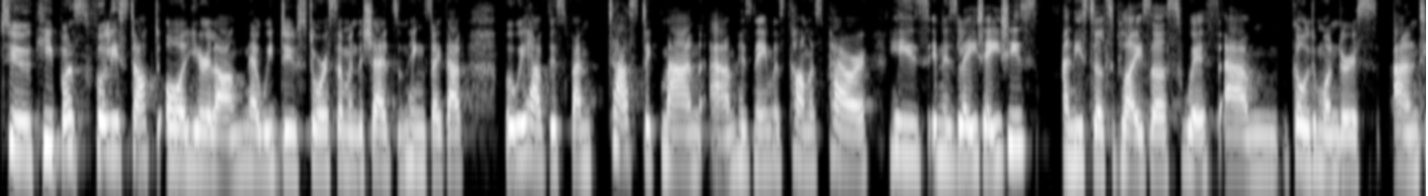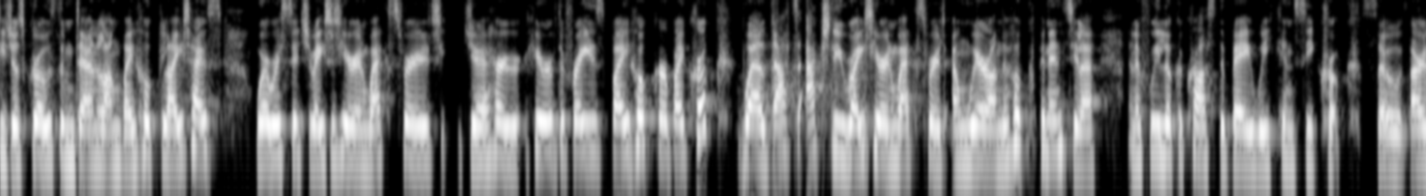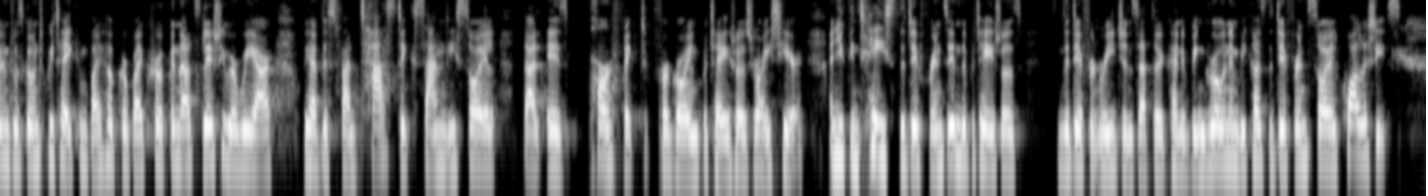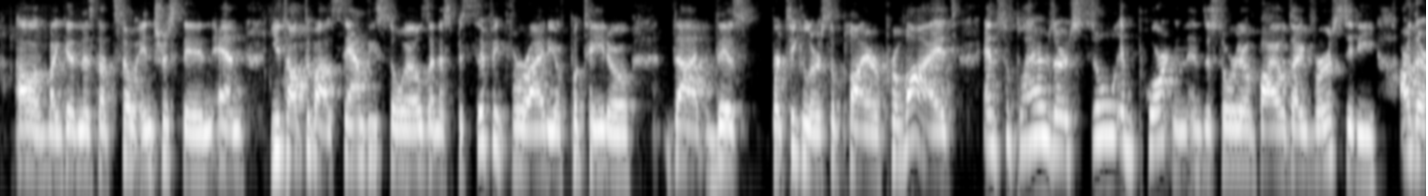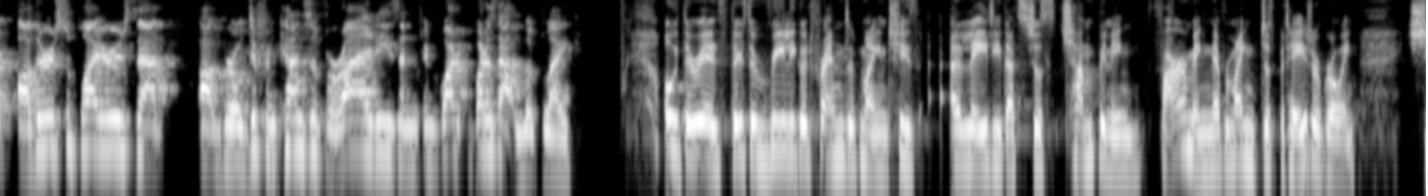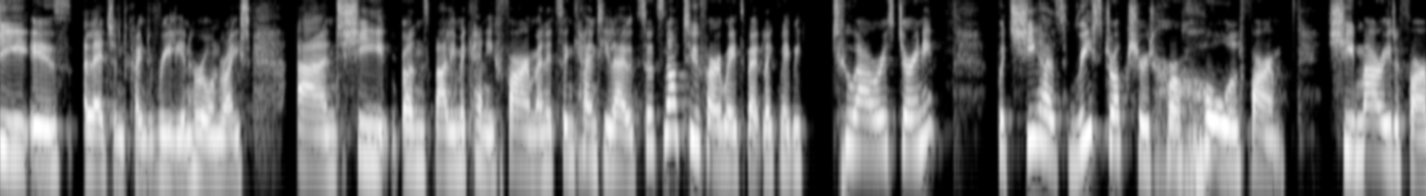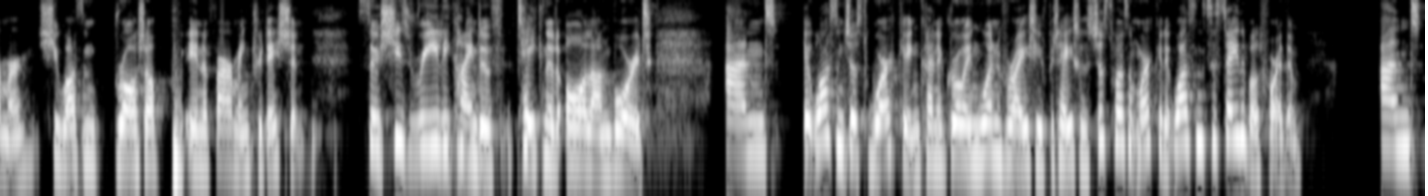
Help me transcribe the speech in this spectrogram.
to keep us fully stocked all year long. Now we do store some in the sheds and things like that, but we have this fantastic man. Um, his name is Thomas Power. He's in his late 80s and he still supplies us with um, golden wonders. And he just grows them down along by hook lighthouse where we're situated here in wexford. Do you hear, hear of the phrase by hook or by crook? Well that's actually right here in wexford and we're on the hook peninsula. And if we look across the bay we can see crook. So ireland was going to be taken by hook or by crook and that's literally where we are. We have this fantastic sandy soil that is perfect for growing potatoes right here. And you can taste the difference in the potatoes the different regions that they're kind of being grown in because the different soil qualities. Oh my goodness, that's so interesting. And you talked about sandy soils and a specific variety of potato that this particular supplier provides. And suppliers are so important in the story of biodiversity. Are there other suppliers that uh, grow different kinds of varieties? And, and what, what does that look like? Oh, there is. There's a really good friend of mine. She's a lady that's just championing farming, never mind just potato growing. She is a legend, kind of really in her own right. And she runs Ballymakenny Farm and it's in County Louth. So it's not too far away. It's about like maybe two hours journey. But she has restructured her whole farm. She married a farmer. She wasn't brought up in a farming tradition. So she's really kind of taken it all on board. And it wasn't just working, kind of growing one variety of potatoes just wasn't working. It wasn't sustainable for them. And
